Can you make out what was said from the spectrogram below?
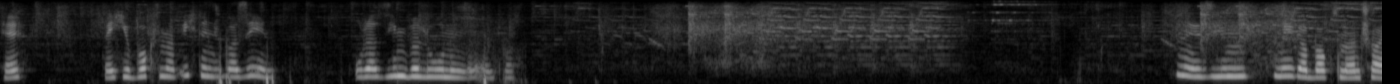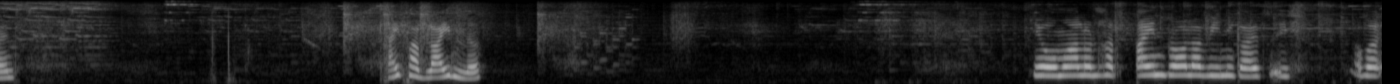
Hä? Welche Boxen hab ich denn übersehen? Oder sieben Belohnungen einfach. Ne, sieben Megaboxen anscheinend. Drei verbleibende. Jo, Marlon hat einen Brawler weniger als ich. Aber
